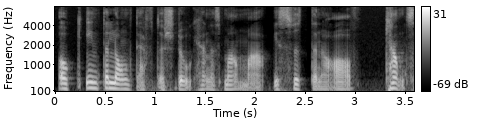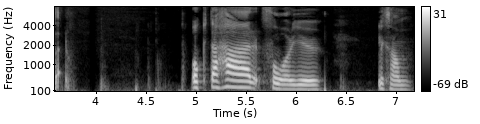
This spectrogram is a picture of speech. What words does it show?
och inte långt efter så dog hennes mamma i sviterna av cancer. Och det här får ju, liksom,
